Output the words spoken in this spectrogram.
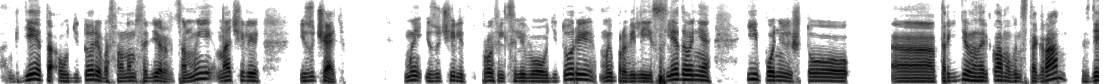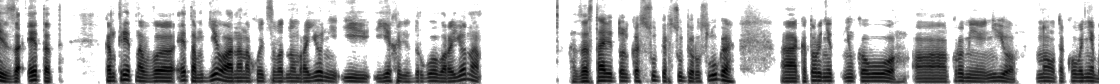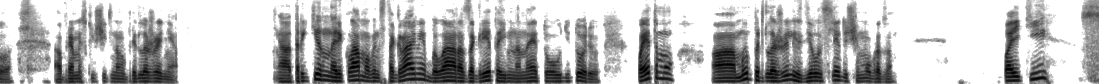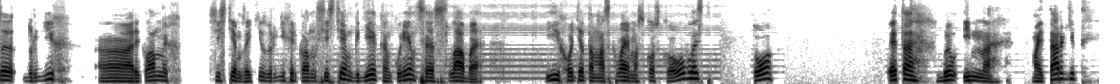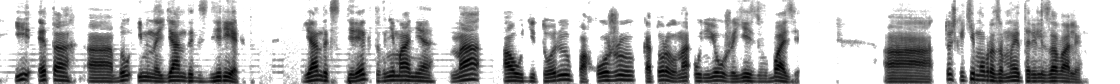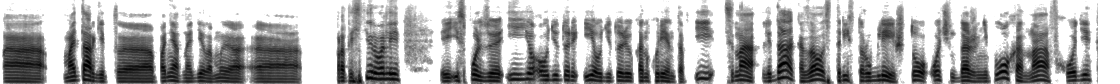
где эта аудитория в основном содержится. Мы начали изучать. Мы изучили профиль целевой аудитории, мы провели исследования и поняли, что э, таргетированная реклама в Инстаграм здесь за этот, конкретно в этом гео, она находится в одном районе, и ехать из другого района заставит только супер-супер услуга, э, которой нет ни у кого, э, кроме нее. Но такого не было а, прям исключительного предложения. А, таргетированная реклама в Инстаграме была разогрета именно на эту аудиторию. Поэтому а, мы предложили сделать следующим образом. Пойти с других а, рекламных систем, зайти с других рекламных систем, где конкуренция слабая. И хоть это Москва и Московская область, то это был именно MyTarget и это а, был именно Яндекс Директ. Яндекс Директ, внимание, на аудиторию, похожую, которая у, нее уже есть в базе. А, то есть каким образом мы это реализовали? А, MyTarget, а, понятное дело, мы а, протестировали, используя и ее аудиторию, и аудиторию конкурентов. И цена лида оказалась 300 рублей, что очень даже неплохо на входе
